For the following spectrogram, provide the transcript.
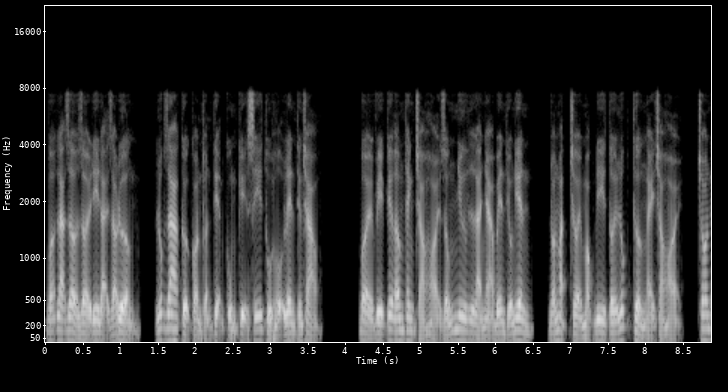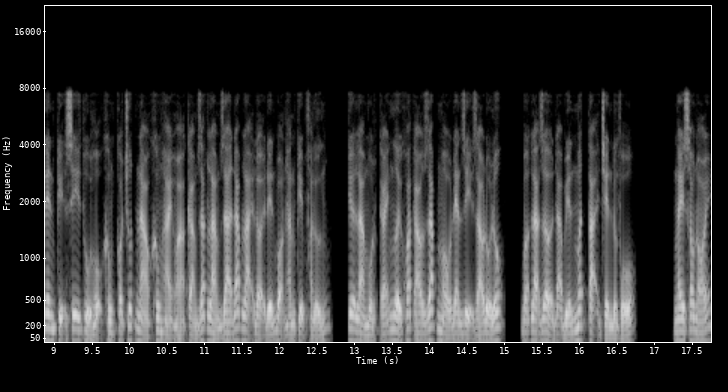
Vợ lạ giờ rời đi đại giáo đường, lúc ra cửa còn thuận tiện cùng kỵ sĩ thủ hộ lên tiếng chào. Bởi vì kia âm thanh chào hỏi giống như là nhà bên thiếu niên, đón mặt trời mọc đi tới lúc thường ngày chào hỏi cho nên kỵ sĩ thủ hộ không có chút nào không hài hòa cảm giác làm ra đáp lại đợi đến bọn hắn kịp phản ứng, kia là một cái người khoác áo giáp màu đen dị giáo đồ lúc vợ lạ dở đã biến mất tại trên đường phố. Ngay sau nói,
